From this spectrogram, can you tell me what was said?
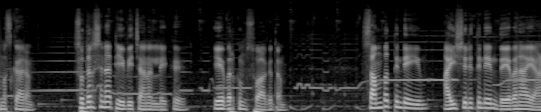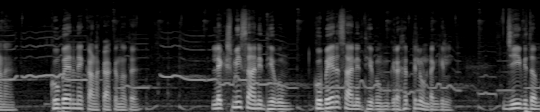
നമസ്കാരം. സുദർശന ടി വി ചാനലിലേക്ക് ഏവർക്കും സ്വാഗതം. സമ്പത്തിന്റെയും ഐശ്വര്യത്തിന്റെയും ദേവനായാണ് കുബേരനെ കണക്കാക്കുന്നത്. ലക്ഷ്മി സാന്നിധ്യവും കുബേര സാന്നിധ്യവും ഗ്രഹത്തിലുണ്ടെങ്കിൽ ജീവിതം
